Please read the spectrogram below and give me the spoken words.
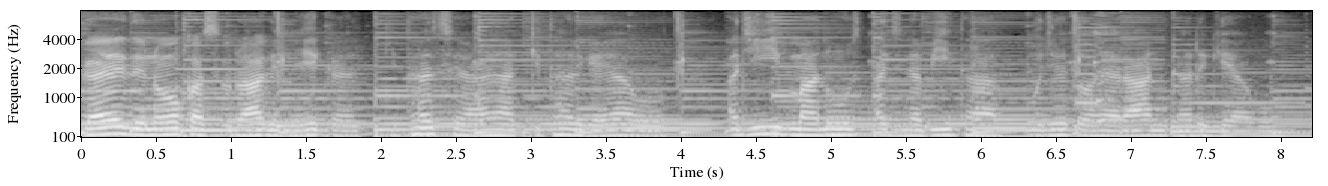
गए दिनों का सुराग लेकर किधर से आया, किधर गया वो? अजीब मानूस अजनबी था, मुझे तो हैरान कर गया वो।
